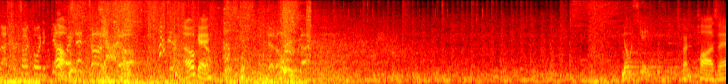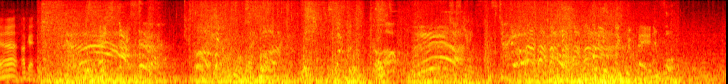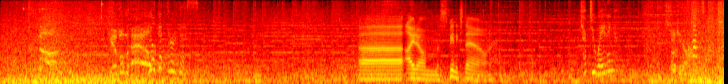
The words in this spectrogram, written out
Bastards aren't going to get Oh. away this time! Okay. Go ahead and pause that. Okay. Just kidding. What do you think we're paying you for? Give them hell! We'll get through this. Uh, items. Phoenix down. Kept you waiting? Shake it off.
